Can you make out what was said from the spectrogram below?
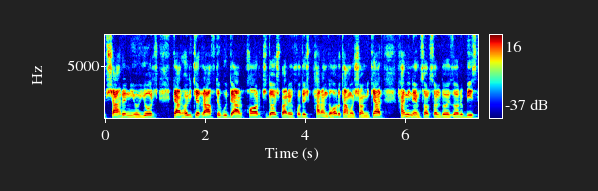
شهر نیویورک در حالی که رفته بود در پارک داشت برای خودش پرنده ها رو تماشا می‌کرد. همین امسال سال 2020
